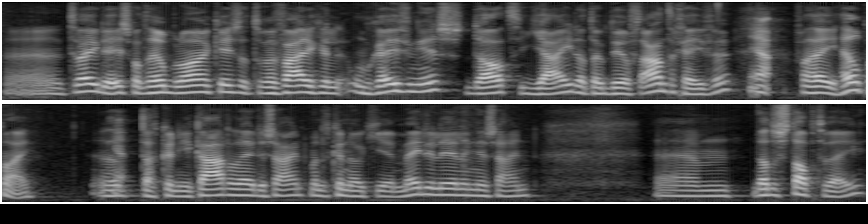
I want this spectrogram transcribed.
Eh, het tweede is, wat heel belangrijk is, dat er een veilige omgeving is, dat jij dat ook durft aan te geven. Ja. Van, hey, help mij. En dat, Ja. dat kunnen je kaderleden zijn, maar dat kunnen ook je medeleerlingen zijn. Ehm, dat is stap twee.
